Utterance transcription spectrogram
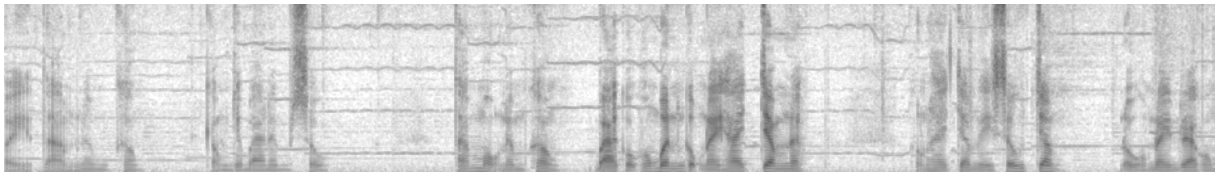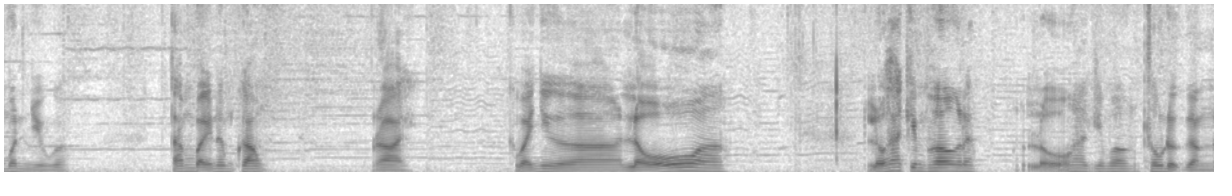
7850 cộng cho 35 xu. 8150 ba cục khống binh cục này 200 nè. Còn 200 thì 600 đủ hôm nay ra khống binh nhiều cơ. 8750 rồi. Có vẻ như uh, lỗ uh, lỗ hai kim hơn nè lỗ hai kim hơn thu được gần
